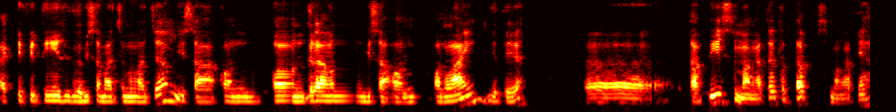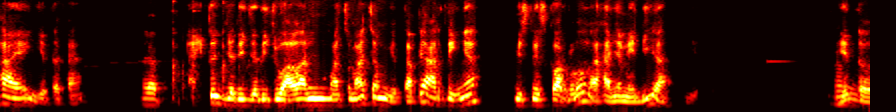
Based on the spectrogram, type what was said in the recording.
activity-nya juga bisa macam-macam, bisa on on ground, bisa on online gitu ya. Uh, tapi semangatnya tetap semangatnya high gitu kan. Yep. Nah, itu jadi jadi jualan macam-macam gitu. Tapi artinya bisnis core lo nggak hanya media gitu. Hmm. Gitu.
